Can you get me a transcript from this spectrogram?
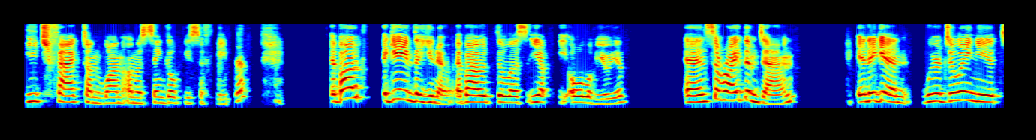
each fact on one on a single piece of paper about a game that you know about the last, yep all of you yep. And so write them down. And again we're doing it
